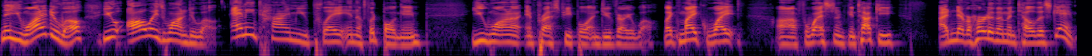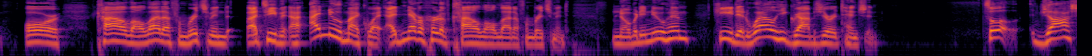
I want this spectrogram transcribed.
Now, you want to do well. You always want to do well. Anytime you play in a football game, you want to impress people and do very well. Like Mike White uh, for Western Kentucky, I'd never heard of him until this game. Or Kyle Lauletta from Richmond. That's even, I, I knew Mike White. I'd never heard of Kyle Lauletta from Richmond. Nobody knew him. He did well. He grabs your attention. So Josh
